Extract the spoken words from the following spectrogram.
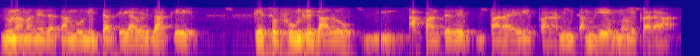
de una manera tan bonita que la verdad que, que eso fue un regalo, mm, aparte de para él, para mí también, ¿no? Y para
